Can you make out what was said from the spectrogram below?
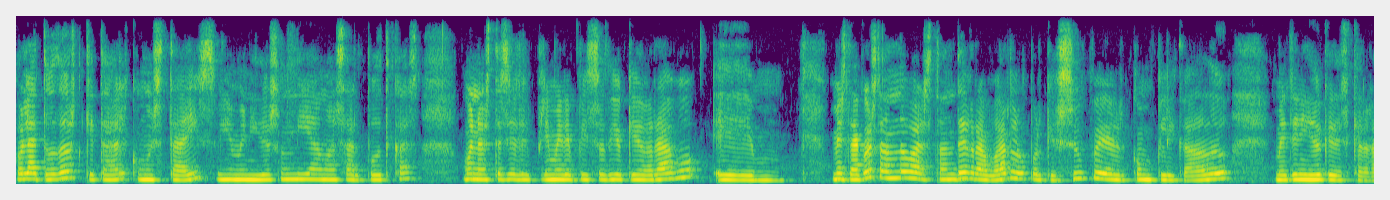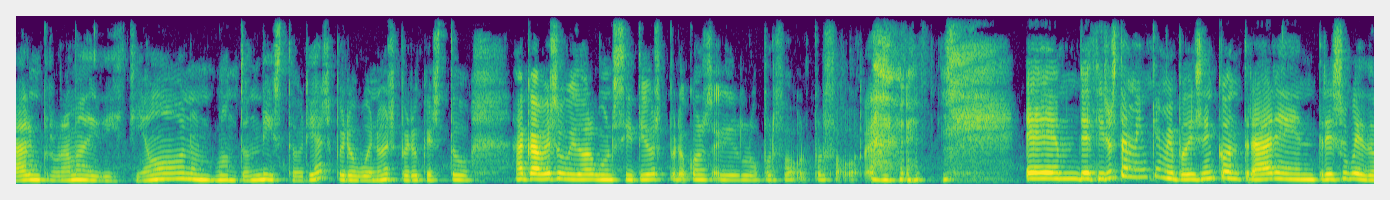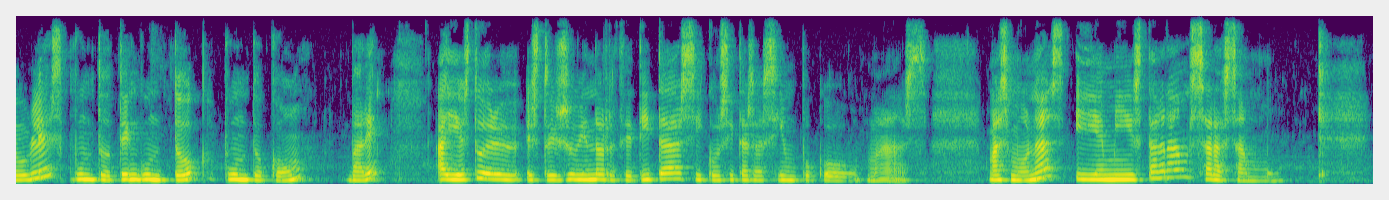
Hola a todos, ¿qué tal? ¿Cómo estáis? Bienvenidos un día más al podcast. Bueno, este es el primer episodio que grabo. Eh, me está costando bastante grabarlo porque es súper complicado. Me he tenido que descargar un programa de edición, un montón de historias, pero bueno, espero que esto acabe subido a algún sitio. Espero conseguirlo, por favor, por favor. Em, deciros también que me podéis encontrar en www.tenguntalk.com, ¿vale? Ahí estoy, subiendo recetitas y cositas así un poco más, más monas. Y en mi Instagram, Sarasammu,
